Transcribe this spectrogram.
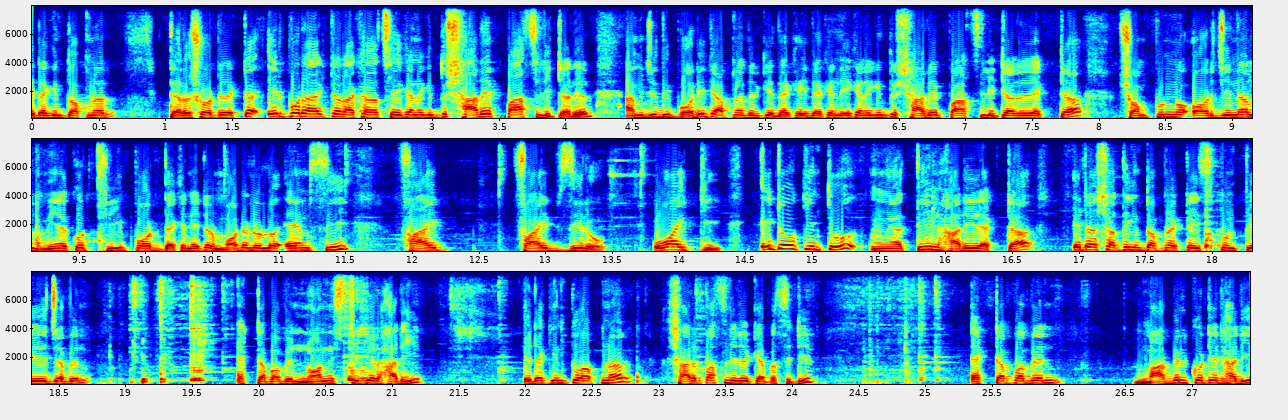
এটা কিন্তু আপনার তেরোশো ওয়াটের একটা। এরপর আরেকটা রাখা আছে, এখানে কিন্তু সাড়ে পাঁচ লিটারের। আমি যদি বডিটা আপনাদেরকে দেখাই, দেখেন এখানে কিন্তু সাড়ে পাঁচ লিটারের একটা সম্পূর্ণ অরিজিনাল মিয়াকোর থ্রি পট দেখেন এটার মডেল হলো MC five five zero YT এটাও কিন্তু তিন হাড়ির একটা এটার সাথে কিন্তু আপনার একটা স্পুন পেয়ে যাবেন। একটা পাবেন নন স্টিকের হাড়ি। এটা কিন্তু আপনার সাড়ে পাঁচ লিটার ক্যাপাসিটির একটা পাবেন মার্বেল কোটেড হাড়ি।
